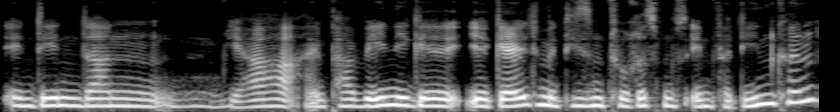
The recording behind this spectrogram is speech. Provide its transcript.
in denen dann ja ein paar wenige ihr Geld mit diesem Tourismus eben verdienen können.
